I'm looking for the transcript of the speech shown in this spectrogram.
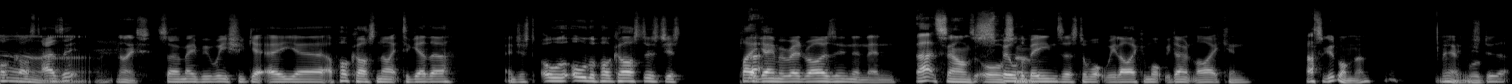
podcast has it, Ah, Nice. so maybe we should get a uh, a podcast night together, and just all all the podcasters just play That- a game of Red Rising, and then That sounds awesome. spill the beans as to what we like and what we don't like, and That's a good one, man. I Yeah, we we'll- should do that.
